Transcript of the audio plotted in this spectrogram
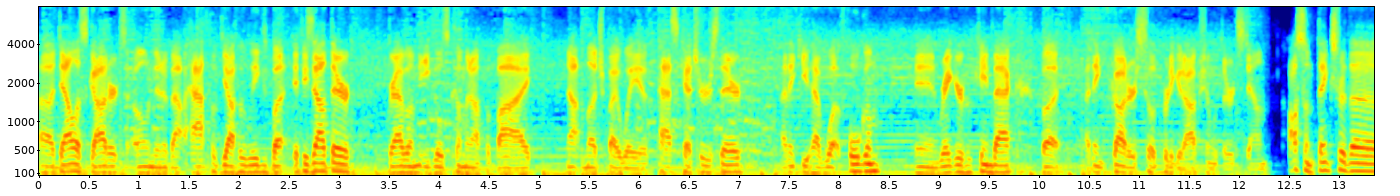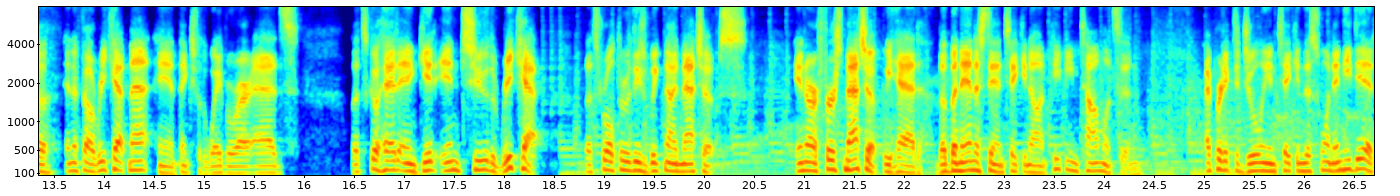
uh, Dallas Goedert's owned in about half of Yahoo leagues, but if he's out there, grab him. Eagles coming off a bye. Not much by way of pass catchers there. I think you have what Fulgham and Reagor who came back, but I think Goedert's still a pretty good option with Ertz down. Awesome. Thanks for the NFL recap, Matt, and thanks for the waiver wire ads. Let's go ahead and get into the recap. Let's roll through these week nine matchups. In our first matchup, we had the Banana Stand taking on Peeping Tomlinson. I predicted Julian taking this one, and he did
